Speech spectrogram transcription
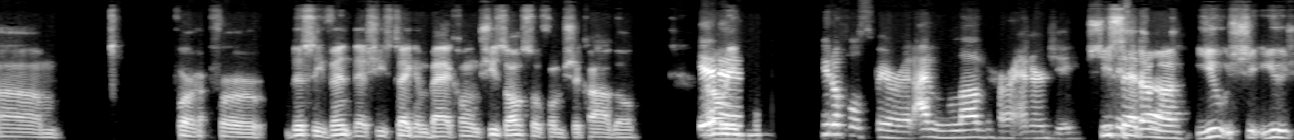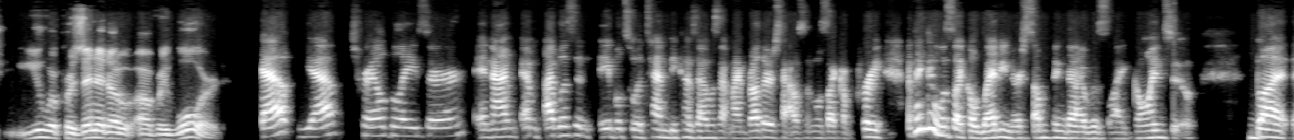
um, for for this event that she's taking back home. She's also from Chicago. I even- beautiful spirit. I love her energy. she said, "Uh, you she you you were presented a, a reward." Yep, yep, trailblazer. And I am- I wasn't able to attend because I was at my brother's house and it was like a pre. I think it was like a wedding or something that I was like going to, but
